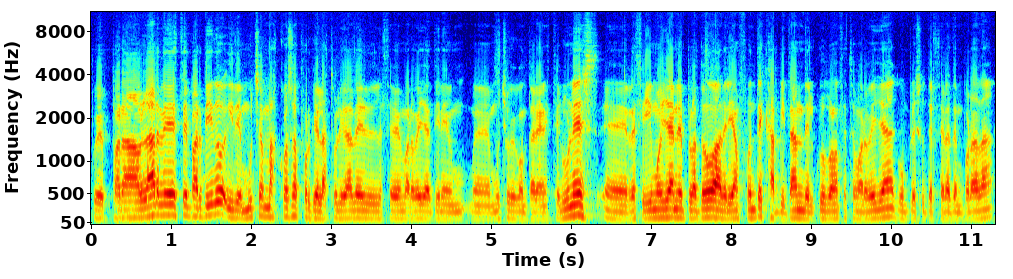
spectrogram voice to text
Pues para hablar de este partido y de muchas más cosas, porque la actualidad del CB Marbella tiene eh, mucho que contar en este lunes, eh, recibimos ya en el plató a Adrián Fuentes, capitán del Club Baloncesto Marbella, cumple su tercera temporada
